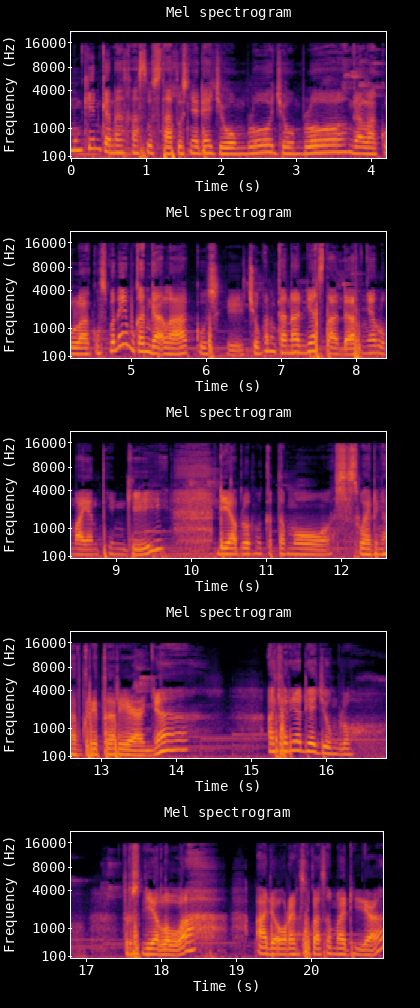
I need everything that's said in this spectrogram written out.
mungkin karena kasus statusnya dia jomblo, jomblo, nggak laku-laku. Sebenarnya bukan nggak laku sih, cuman karena dia standarnya lumayan tinggi, dia belum ketemu sesuai dengan kriterianya, akhirnya dia jomblo. Terus dia lelah, ada orang yang suka sama dia,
